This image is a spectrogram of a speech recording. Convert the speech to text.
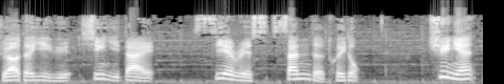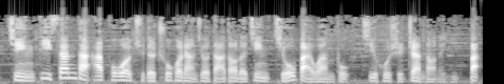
主要得益于新一代 Series 三的推动。去年仅第三代 Apple Watch 的出货量就达到了近九百万部，几乎是占到了一半。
